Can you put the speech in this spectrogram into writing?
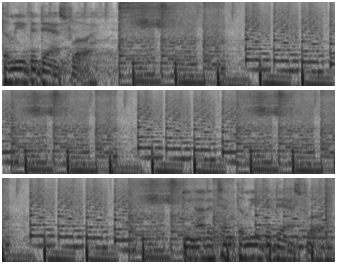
To leave the dance floor. Do not attempt to leave the dance floor.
